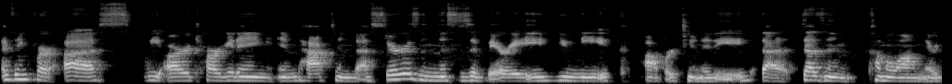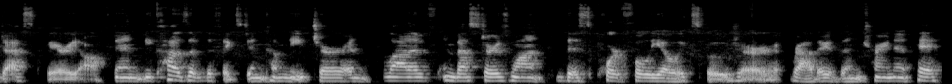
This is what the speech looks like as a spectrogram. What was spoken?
I think for us, we are targeting impact investors, and this is a very unique opportunity that doesn't come along their desk very often because of the fixed income nature. And a lot of investors want this portfolio exposure rather than trying to pick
